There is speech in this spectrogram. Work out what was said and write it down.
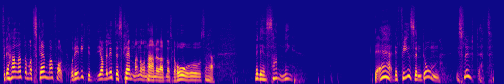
För det handlar inte om att skrämma folk. Och det är viktigt, jag vill inte skrämma någon här nu att de ska åh, så här. Men det är en sanning. Det, är, det finns en dom i slutet.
